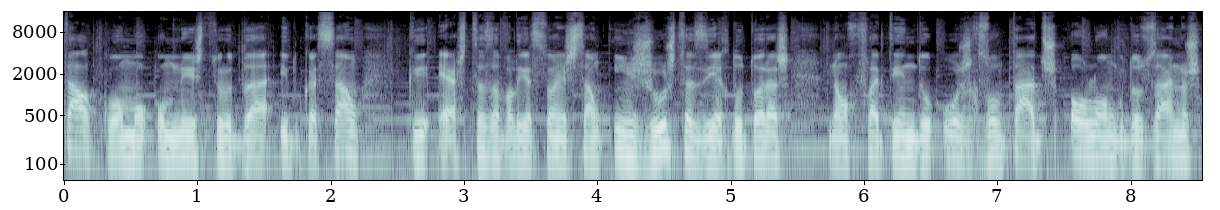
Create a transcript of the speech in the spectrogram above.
tal como o ministro da Educação, que estas avaliações são injustas e redutoras, não refletindo os resultados ao longo dos anos.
